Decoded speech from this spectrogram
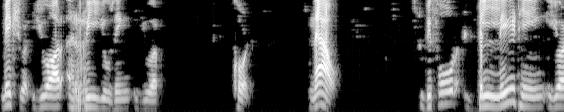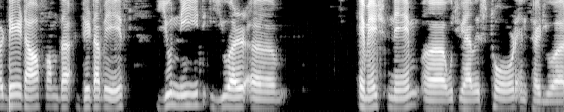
Make sure you are reusing your code. Now before deleting your data from the database you need your uh, image name uh, which you have stored inside your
